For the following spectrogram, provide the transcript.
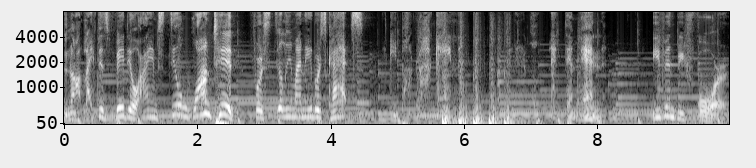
do not like this video. I am still wanted for stealing my neighbor's cats. They keep on knocking, but I won't let them in. Even before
